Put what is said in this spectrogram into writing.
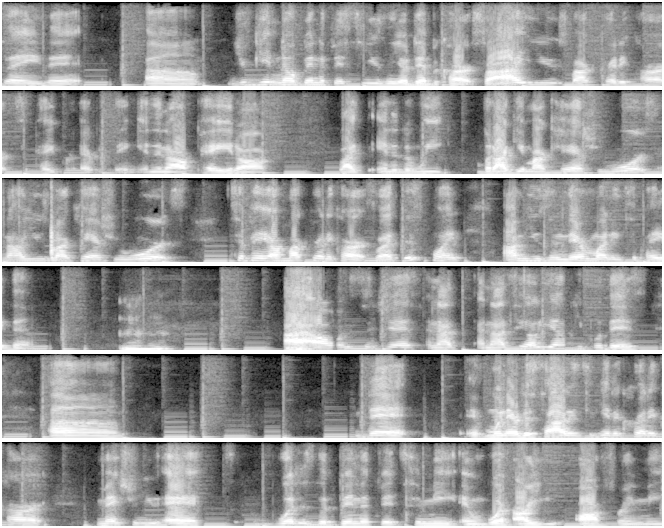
say that um, you get no benefits to using your debit card. So I use my credit card to pay for everything, and then I'll pay it off like the end of the week. But I get my cash rewards, and I'll use my cash rewards to pay off my credit card. So at this point, I'm using their money to pay them. Mm-hmm. I always suggest, and I and I tell young people this, um, that when they're deciding to get a credit card, make sure you ask what is the benefit to me and what are you offering me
